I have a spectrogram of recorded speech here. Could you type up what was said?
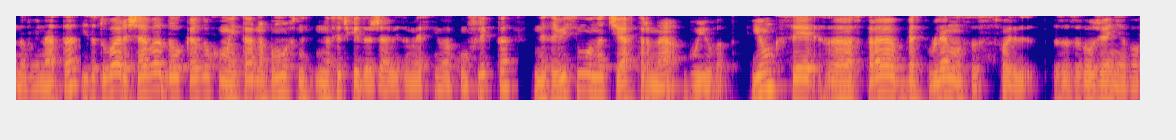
на войната и затова решава да оказва хуманитарна помощ на всички държави заместни в конфликта, независимо на чия страна воюват. Юнг се а, справя безпроблемно с своите задължения в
